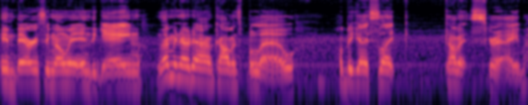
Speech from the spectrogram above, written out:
embarrassing moment in the game? Let me know down in the comments below. Hope you guys like, comment, subscribe.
